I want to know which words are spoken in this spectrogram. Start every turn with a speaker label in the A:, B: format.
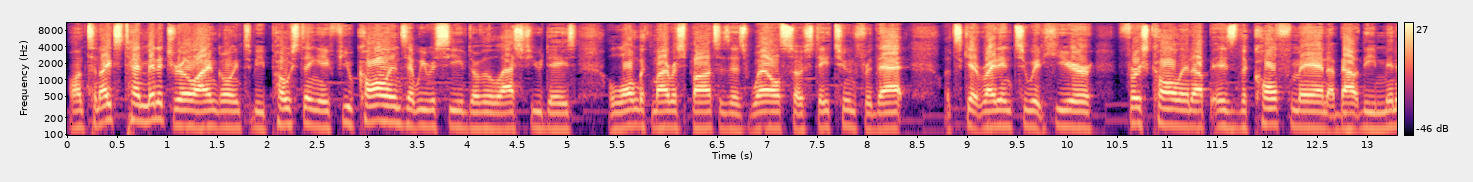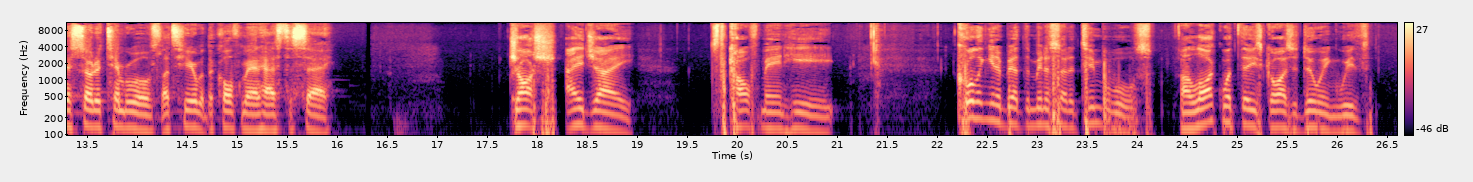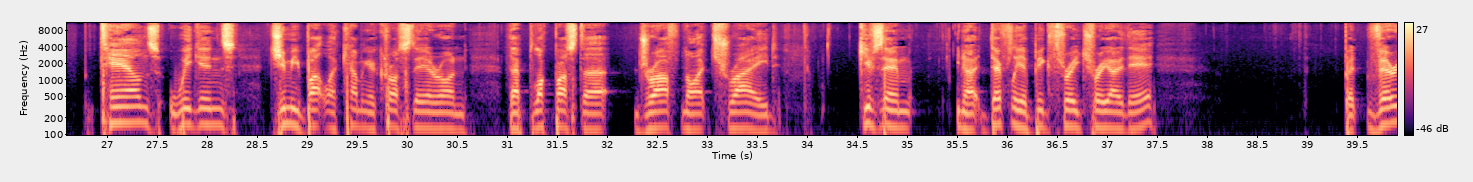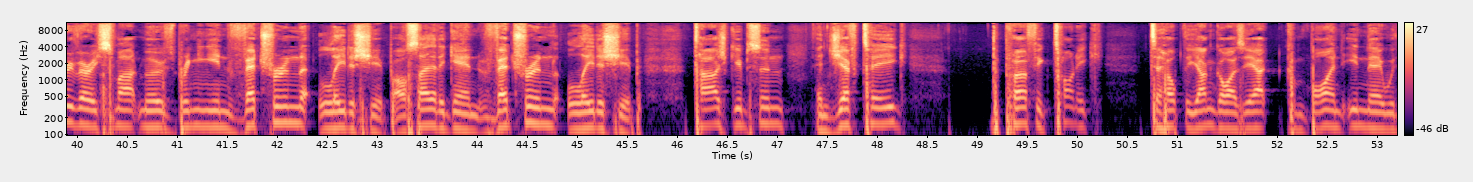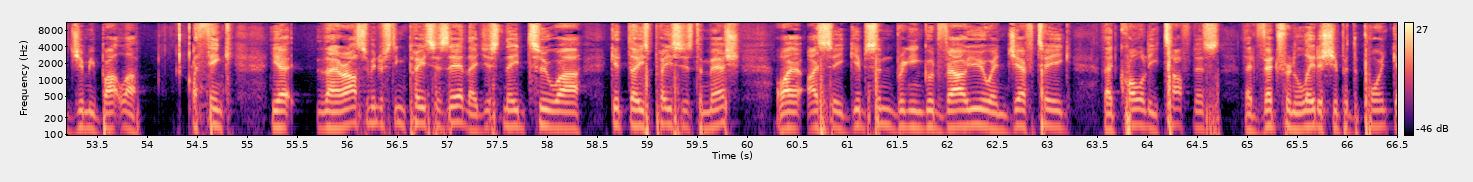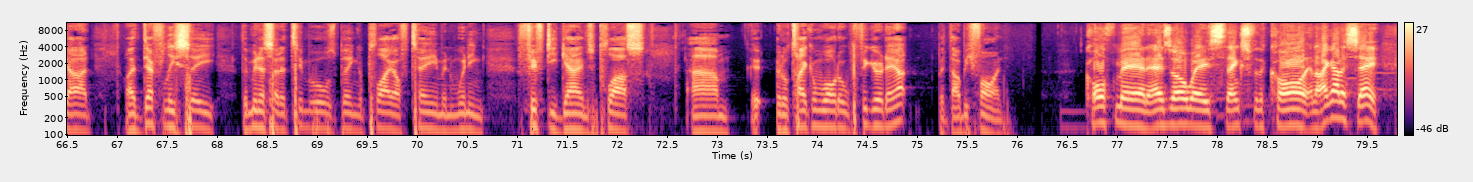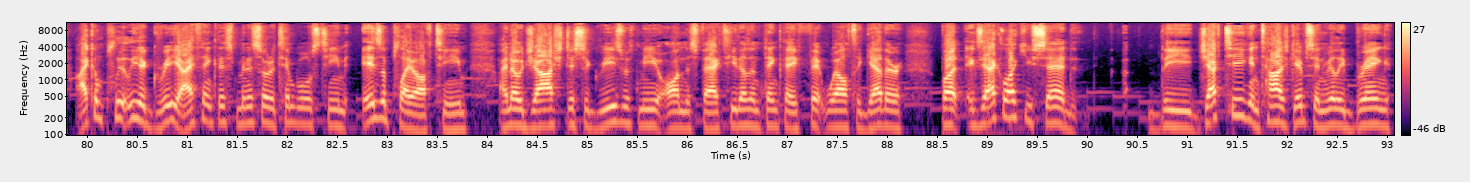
A: On tonight's 10 minute drill, I'm going to be posting a few call ins that we received over the last few days, along with my responses as well, so stay tuned for that. Let's get right into it here. First call in up is the Colf Man about the Minnesota Timberwolves. Let's hear what the Colf Man has to say.
B: Josh, AJ, it's the Colf Man here. Calling in about the Minnesota Timberwolves. I like what these guys are doing with Towns, Wiggins, Jimmy Butler coming across there on that blockbuster draft night trade gives them, you know, definitely a big three trio there. But very, very smart moves, bringing in veteran leadership. I'll say that again veteran leadership. Taj Gibson and Jeff Teague, the perfect tonic to help the young guys out, combined in there with Jimmy Butler. I think, yeah, there are some interesting pieces there. They just need to uh, get these pieces to mesh. I, I see Gibson bringing good value and Jeff Teague that quality toughness, that veteran leadership at the point guard. I definitely see the Minnesota Timberwolves being a playoff team and winning 50 games plus. Um, it, it'll take them a while to figure it out, but they'll be fine.
A: Colfman, as always, thanks for the call. And I got to say, I completely agree. I think this Minnesota Timberwolves team is a playoff team. I know Josh disagrees with me on this fact. He doesn't think they fit well together. But exactly like you said, the Jeff Teague and Taj Gibson really bring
